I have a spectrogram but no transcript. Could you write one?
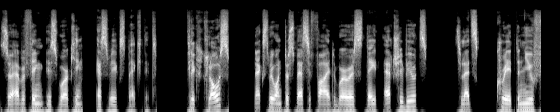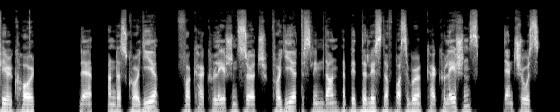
So everything is working as we expected. Click close Next, we want to specify the various date attributes. So let's create a new field called the underscore year. For calculation, search for year to slim down a bit the list of possible calculations. Then choose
